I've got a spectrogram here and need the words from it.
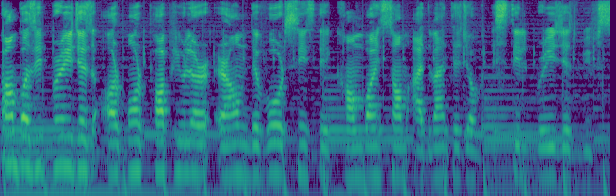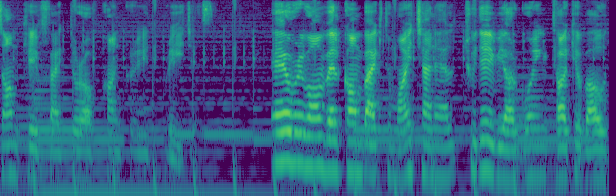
Composite bridges are more popular around the world since they combine some advantage of steel bridges with some key factor of concrete bridges. Hey everyone, welcome back to my channel. Today we are going to talk about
